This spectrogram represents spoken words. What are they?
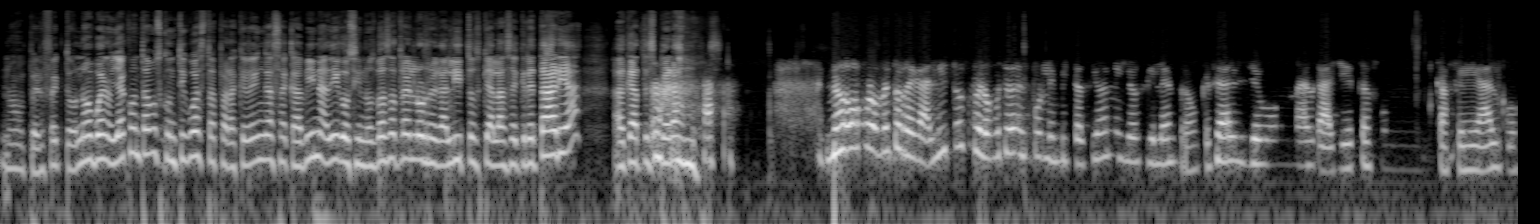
No, perfecto. No, bueno, ya contamos contigo hasta para que vengas a cabina. Digo, si nos vas a traer los regalitos que a la secretaria, acá te esperamos. No prometo regalitos, pero muchas gracias por la invitación y yo sí le entro, aunque sea llevo unas galletas, un café, algo.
